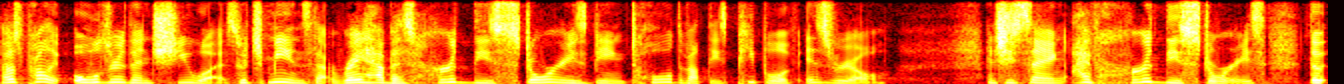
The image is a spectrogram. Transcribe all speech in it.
That was probably older than she was, which means that Rahab has heard these stories being told about these people of Israel. And she's saying, I've heard these stories. The,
